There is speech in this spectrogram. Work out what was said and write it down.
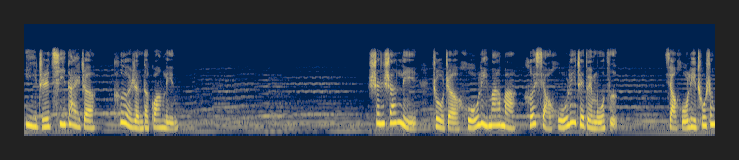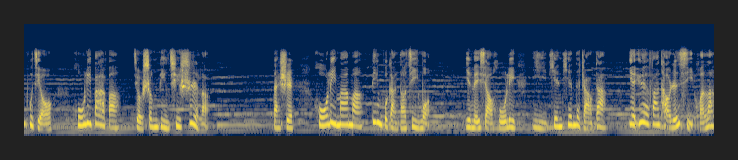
一直期待着客人的光临。深山里住着狐狸妈妈和小狐狸这对母子。小狐狸出生不久，狐狸爸爸就生病去世了。但是，狐狸妈妈并不感到寂寞，因为小狐狸一天天的长大，也越发讨人喜欢了。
